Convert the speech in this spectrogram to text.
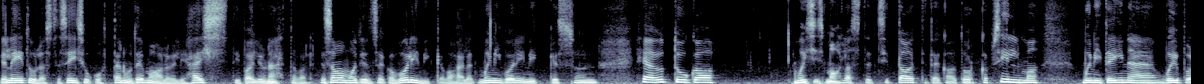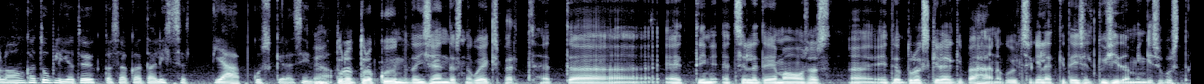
ja leedulaste seisukoht tänu temale oli hästi palju nähtaval ja samamoodi on see ka volinike vahel, et mõni volinik, kes on hea jutuga või siis mahlaste tsitaatidega torkab silma. Mõni teine võib-olla on ka tubli ja töökas, aga ta lihtsalt jääb kuskile sinna. tuleb, tuleb kujundada iseendast nagu ekspert, et, äh, et, et selle teema osas äh, ei tuleks kellelgi pähe nagu üldse kelleltki teiselt küsida mingisugust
